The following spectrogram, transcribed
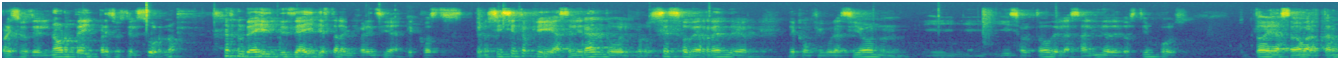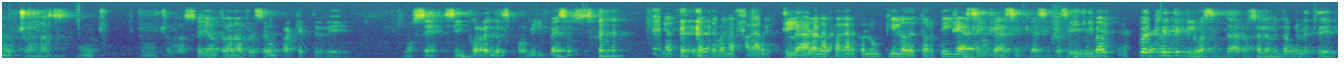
precios del norte y precios del sur, ¿no? Donde ahí, desde ahí ya está la diferencia de costos. Pero sí siento que acelerando el proceso de render, de configuración y, y- sobre todo de la salida de los tiempos, todavía se va a abaratar mucho más, mucho, mucho más. O ya no te van a ofrecer un paquete de, no sé, cinco renders por mil pesos. Ya, te- ya te van a pagar, Claro. te van a pagar con un kilo de tortillas. Casi, casi, casi, casi. Y va a haber gente que lo va a aceptar, o sea, lamentablemente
